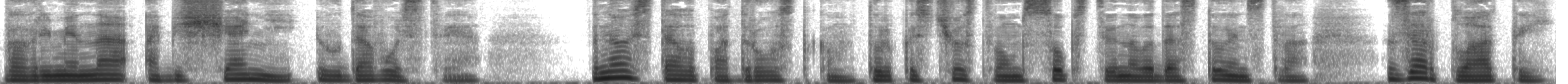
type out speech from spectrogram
во времена обещаний и удовольствия. Вновь стала подростком, только с чувством собственного достоинства, зарплатой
